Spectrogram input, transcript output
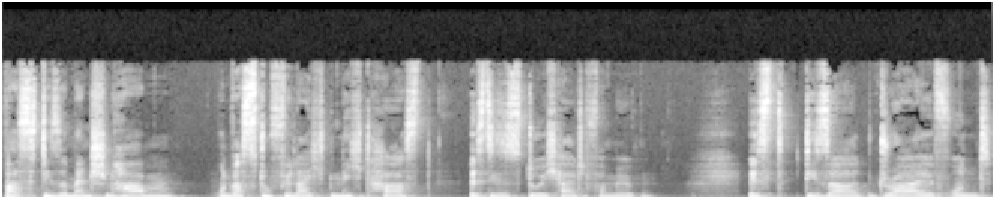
was diese Menschen haben und was du vielleicht nicht hast, ist dieses Durchhaltevermögen, ist dieser Drive und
